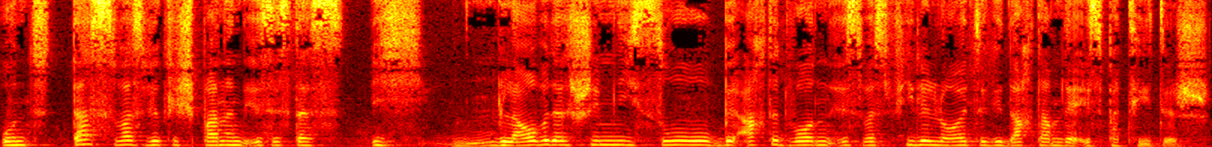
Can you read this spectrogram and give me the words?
Und das, was wirklich spannend ist, ist, dass ich glaube, dass Schim nicht so beachtet worden ist, was viele Leute gedacht haben, der ist pathetisch.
